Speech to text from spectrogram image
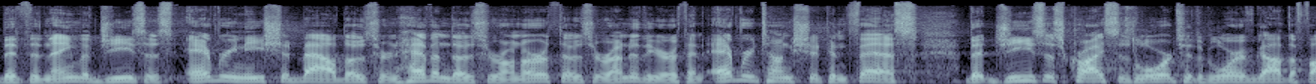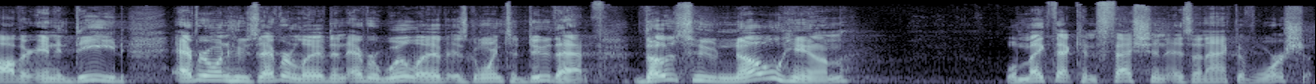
that the name of Jesus, every knee should bow, those who are in heaven, those who are on earth, those who are under the earth, and every tongue should confess that Jesus Christ is Lord to the glory of God the Father. And indeed, everyone who's ever lived and ever will live is going to do that. Those who know him will make that confession as an act of worship.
